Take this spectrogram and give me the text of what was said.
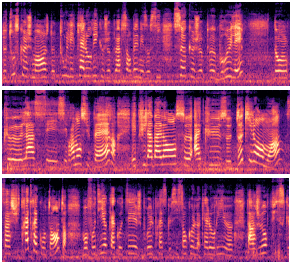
de tout ce que je mange, de tous les calories que je peux absorber, mais aussi ceux que je peux brûler. Donc euh, là, c'est vraiment super. Et puis la balance euh, accuse 2 kilos en moins. Ça, je suis très très contente. Bon, faut dire qu'à côté, je brûle presque 600 calories euh, par jour puisque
